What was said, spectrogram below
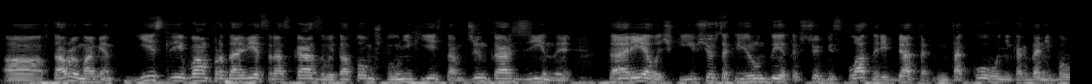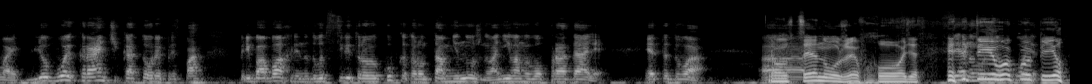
А, второй момент. Если вам продавец рассказывает о том, что у них есть там джин-корзины, тарелочки и все всякой ерунды, это все бесплатно, ребята, такого никогда не бывает. Любой кранчик, который приспа... прибабахали на 20-литровый куб, который он там не нужен, они вам его продали. Это два. Но он а, в цену уже входит. Цену Ты уже его входит. купил.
